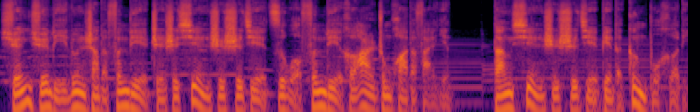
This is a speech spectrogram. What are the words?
玄学理论上的分裂只是现实世界自我分裂和二重化的反应。当现实世界变得更不合理，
